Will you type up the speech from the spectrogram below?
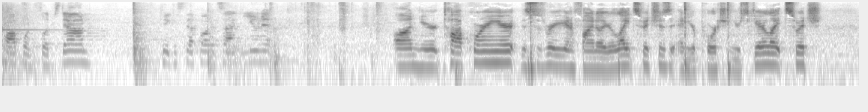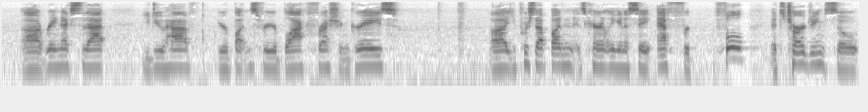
Top one flips down. Take a step on inside the unit. On your top corner here, this is where you're gonna find all your light switches and your porch and your scare light switch. Uh, right next to that, you do have your buttons for your black, fresh, and grays. Uh, you push that button, it's currently gonna say F for full, it's charging, so,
